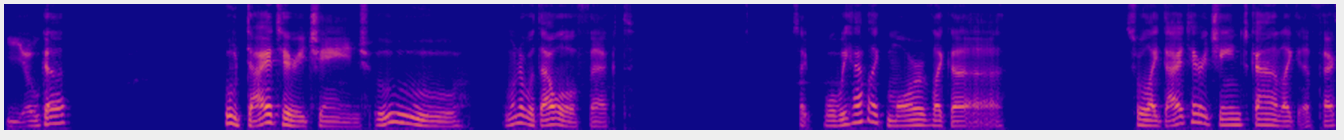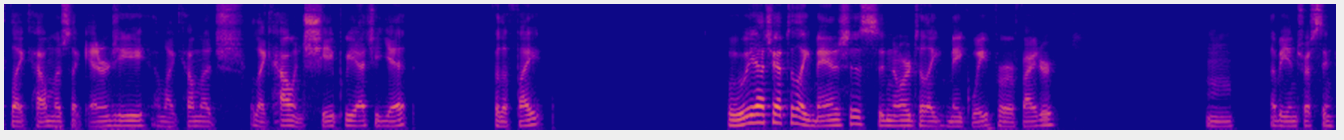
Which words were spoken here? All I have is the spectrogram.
Yoga. Ooh, dietary change. Ooh, I wonder what that will affect. It's like, will we have like more of like a so like dietary change kind of like affect like how much like energy and like how much like how in shape we actually get for the fight? Would we actually have to like manage this in order to like make weight for a fighter? Hmm, that'd be interesting.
